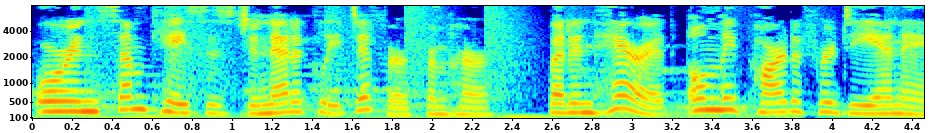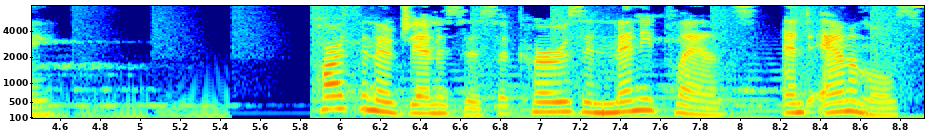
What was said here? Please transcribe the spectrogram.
or in some cases genetically differ from her, but inherit only part of her DNA. Parthenogenesis occurs in many plants and animals,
